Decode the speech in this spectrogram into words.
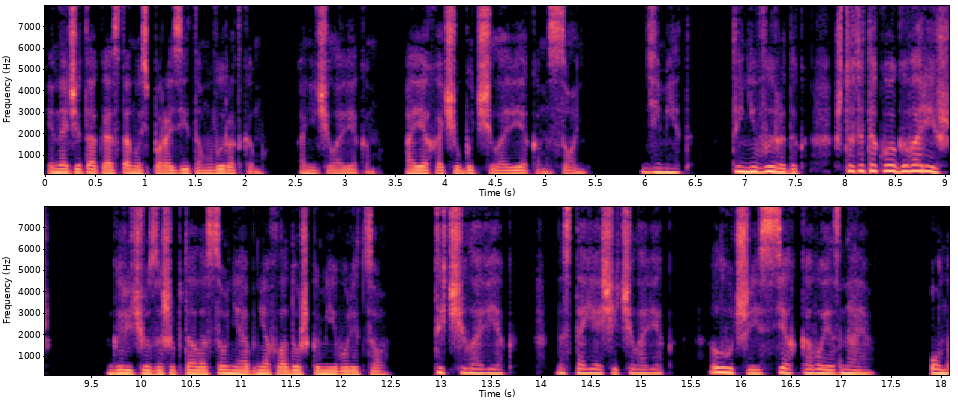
Иначе так и останусь паразитом, выродком, а не человеком. А я хочу быть человеком, Сонь. «Демид, ты не выродок. Что ты такое говоришь?» Горячо зашептала Соня, обняв ладошками его лицо. «Ты человек. Настоящий человек. Лучший из всех, кого я знаю. Он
